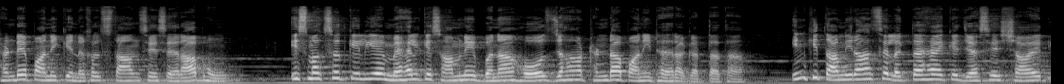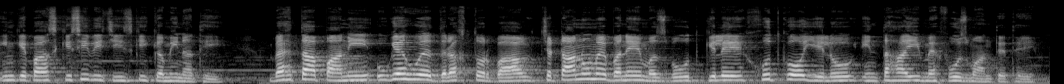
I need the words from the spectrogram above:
ठंडे पानी के नखलस्तान से सैराब हों। इस मकसद के लिए महल के सामने बना हौज जहाँ ठंडा पानी ठहरा करता था। इनकी तामीरात से लगता है कि जैसे शायद इनके पास किसी भी चीज़ की कमी न थी। बहता पानी, उगे हुए दरख्त और बाग, चट्टानों में बने मज़बूत किले, खुद को ये लोग इंतहाई महफूज मानते थे।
